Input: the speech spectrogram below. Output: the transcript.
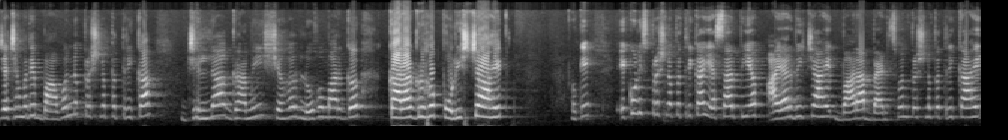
ज्याच्यामध्ये बावन्न प्रश्नपत्रिका जिल्हा ग्रामीण शहर लोहमार्ग कारागृह पोलीसच्या आहेत. ओके? एकोणीस प्रश्नपत्रिका S R P F I R बीच्या आहेत. बारा बॅट्समन प्रश्नपत्रिका आहेत.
